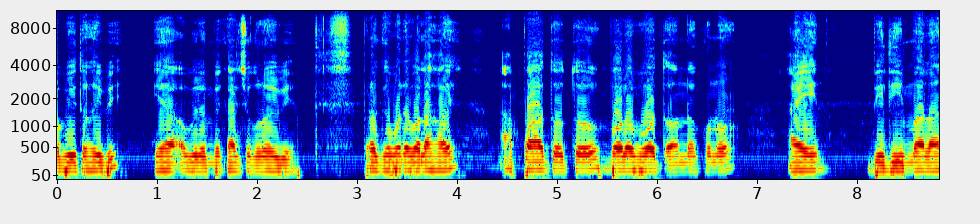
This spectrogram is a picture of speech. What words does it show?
অভিহিত হইবে। ইহা অবিলম্বে কার্যকর হইবে। প্রজ্ঞাপনে বলা হয়, আপাতত বলবৎ অন্য কোনো আইন, বিধিমালা,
